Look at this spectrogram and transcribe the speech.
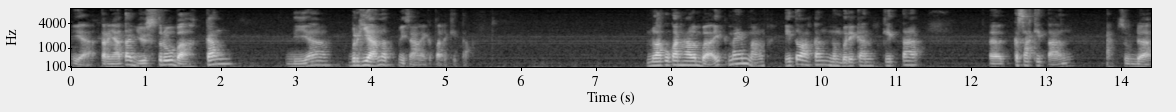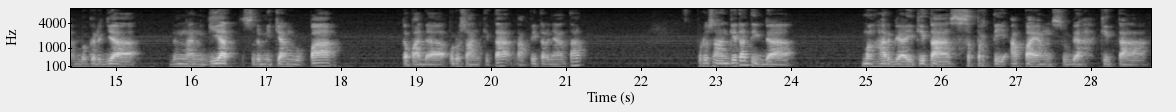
Ya ternyata justru bahkan dia berkhianat misalnya kepada kita. Melakukan hal baik memang itu akan memberikan kita eh, kesakitan. Sudah bekerja dengan giat sedemikian rupa kepada perusahaan kita, tapi ternyata perusahaan kita tidak menghargai kita seperti apa yang sudah kita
